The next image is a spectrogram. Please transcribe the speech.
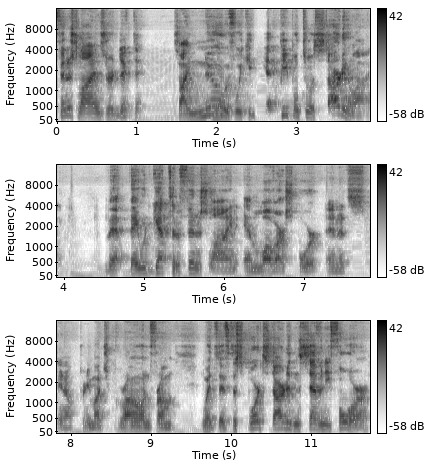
Finish lines are addicting. So I knew yeah. if we could get people to a starting line, that they would get to the finish line and love our sport. And it's you know pretty much grown from with if the sport started in '74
